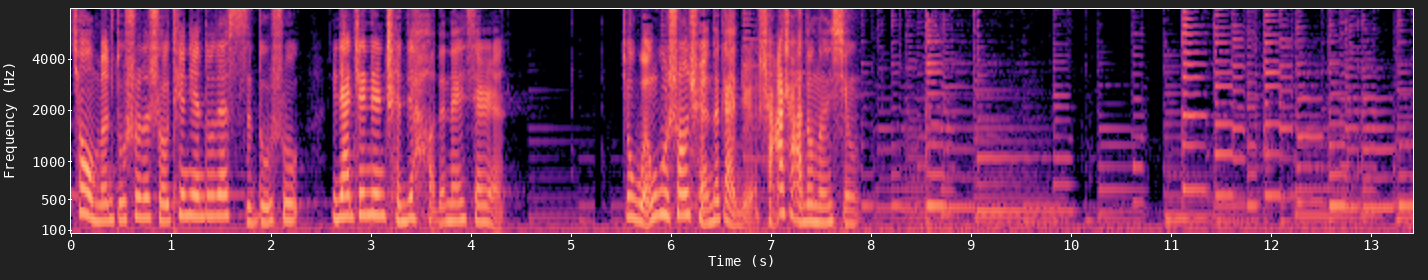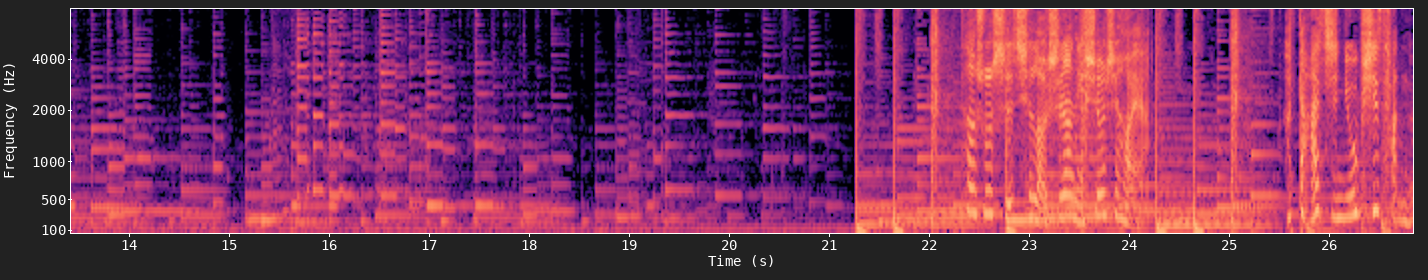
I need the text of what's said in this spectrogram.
像我们读书的时候，天天都在死读书，人家真正成绩好的那些人，就文武双全的感觉，啥啥都能行。特殊时期，老师让你休息好呀。妲己牛皮惨了，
